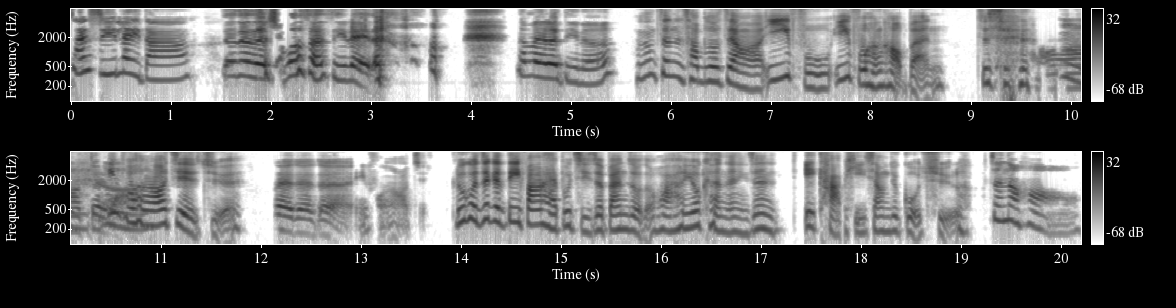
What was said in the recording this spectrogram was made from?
三 C 类的啊。对对对，全部都三 C 类的。那 Melody 呢？好像真的差不多这样啊。衣服，衣服很好搬，就是哦，对，衣服很好解决。对对对，衣服很好解决。如果这个地方还不急着搬走的话，很有可能你真的一卡皮箱就过去了。真的哈、哦，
